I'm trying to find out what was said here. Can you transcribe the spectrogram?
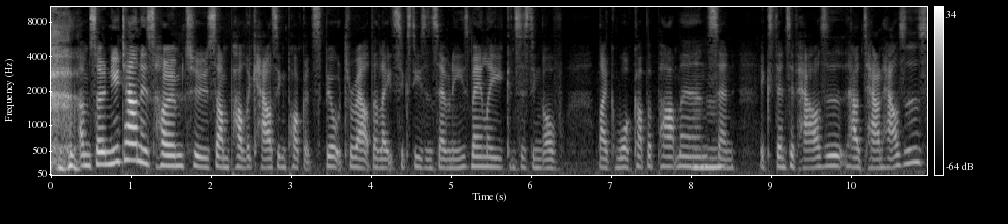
um, so Newtown is home to some public housing pockets built throughout the late '60s and '70s, mainly consisting of like walk-up apartments and extensive houses, how townhouses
